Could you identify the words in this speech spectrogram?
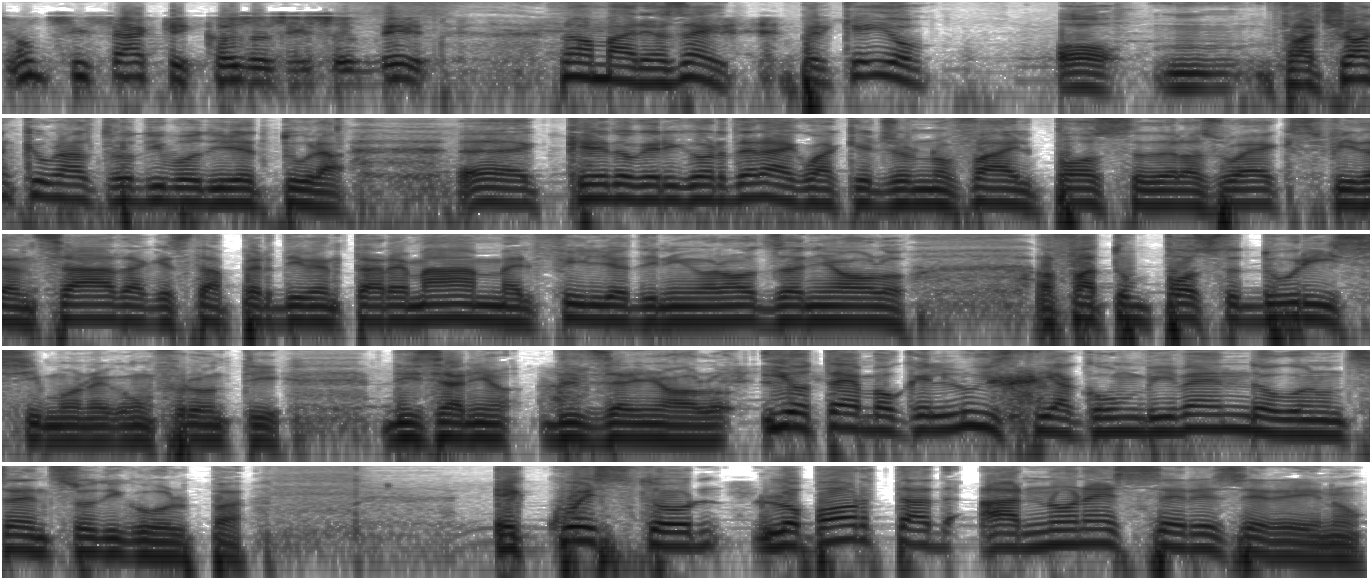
non, si sa che cosa si sono dette. No Maria, sai, perché io Oh, mh, faccio anche un altro tipo di lettura. Eh, credo che ricorderai qualche giorno fa il post della sua ex fidanzata che sta per diventare mamma. Il figlio di Nicolò Zagnolo ha fatto un post durissimo nei confronti di, Zagno- di Zagnolo. Io temo che lui stia convivendo con un senso di colpa e questo lo porta a non essere sereno.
